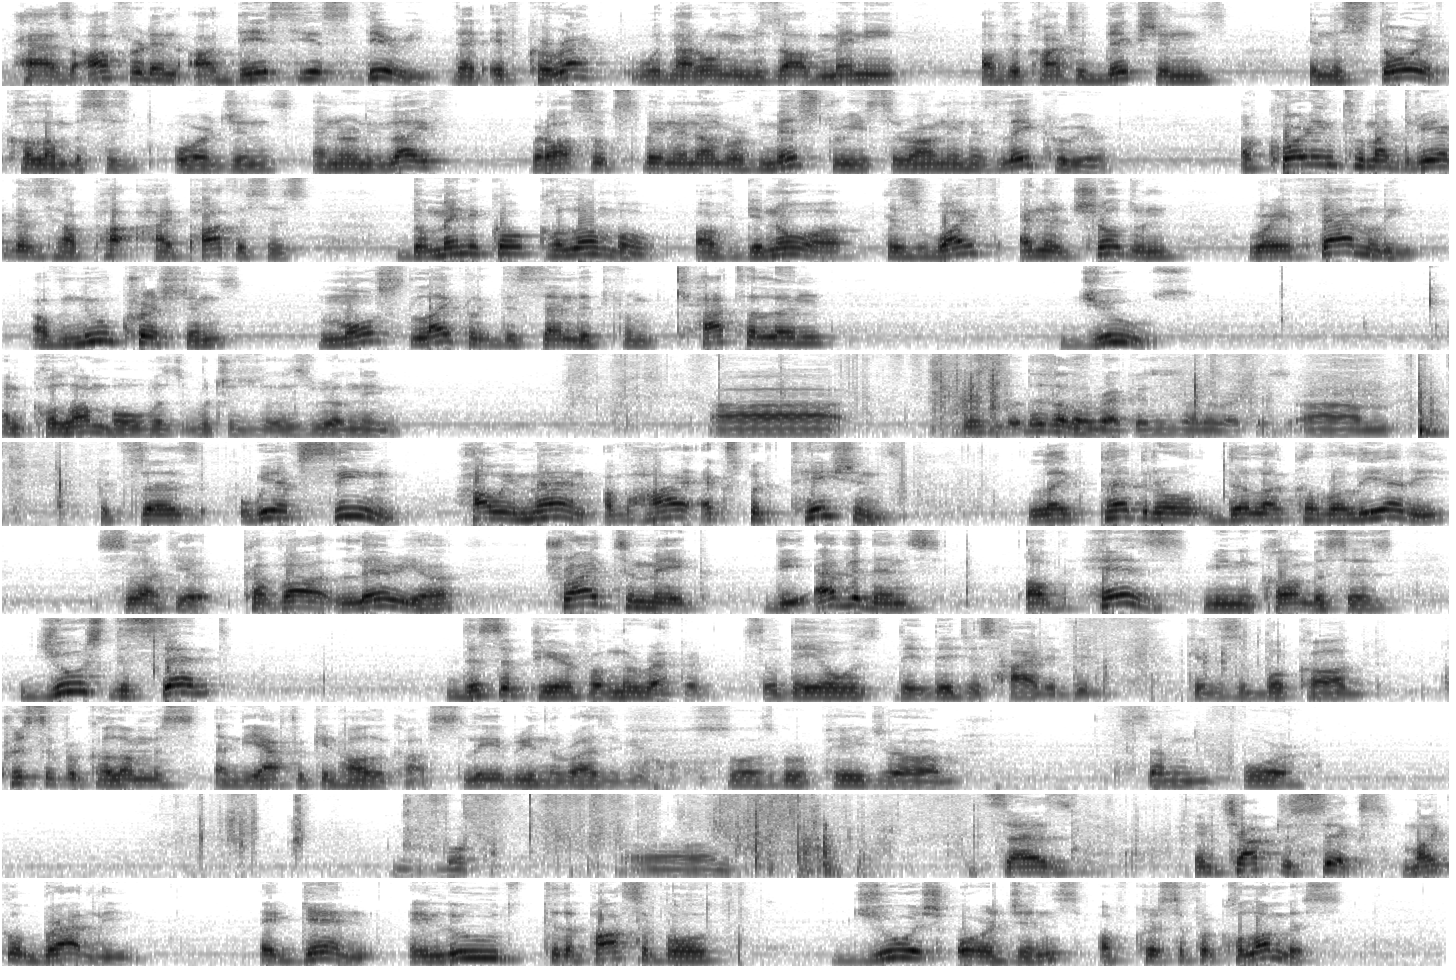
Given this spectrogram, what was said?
has offered an audacious theory that, if correct, would not only resolve many of the contradictions in the story of Columbus's origins and early life, but also explain a number of mysteries surrounding his late career. According to Madariaga's hypo- hypothesis, Domenico Colombo of Genoa, his wife, and their children were a family of new Christians, most likely descended from Catalan Jews. And Colombo was, which is his real name. Uh, there's, there's other records. There's other records. Um, it says, We have seen how a man of high expectations, like Pedro de la Cavalieri, Cavalleria, tried to make the evidence of his, meaning Columbus's, Jewish descent disappear from the record. So they always, they, they just hide it. They- okay, this is a book called Christopher Columbus and the African Holocaust, Slavery and the Rise of Europe. So let's go to page um, 74 this book. Um, it says in chapter 6, Michael Bradley again alludes to the possible Jewish origins of Christopher Columbus,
